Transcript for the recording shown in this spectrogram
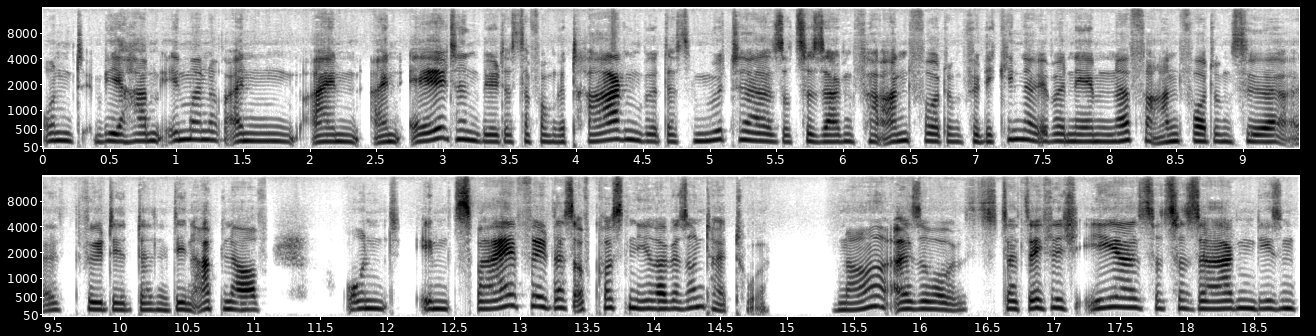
Und wir haben immer noch ein, ein, ein Elternbild, das davon getragen wird, dass Mütter sozusagen Verantwortung für die Kinder übernehmen, ne? Verantwortung für, für die, den Ablauf und im Zweifel das auf Kosten ihrer Gesundheit tun. Ne? Also tatsächlich eher sozusagen diesen,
